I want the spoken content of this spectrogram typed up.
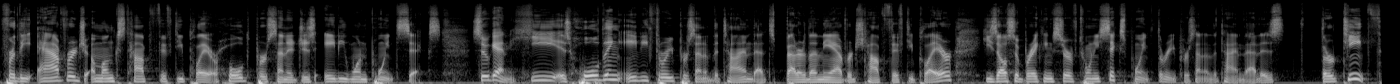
for the average amongst top 50 player hold percentage is 81.6. So again, he is holding 83% of the time. That's better than the average top 50 player. He's also breaking serve 26.3% of the time. That is 13th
